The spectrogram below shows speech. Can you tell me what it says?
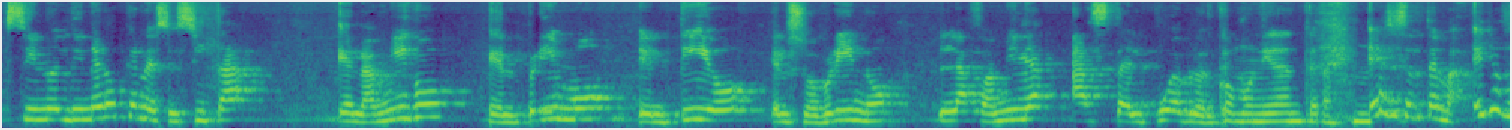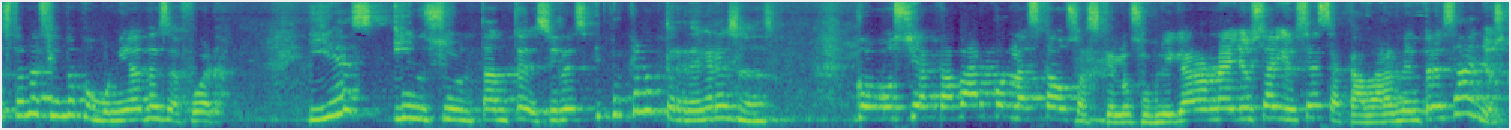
sino el dinero que necesita el amigo, el primo, el tío, el sobrino, la familia, hasta el pueblo. En comunidad entera. Ese es el tema. Ellos están haciendo comunidad desde afuera. Y es insultante decirles, ¿y por qué no te regresas? Como si acabar con las causas que los obligaron a ellos a irse se acabaran en tres años.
